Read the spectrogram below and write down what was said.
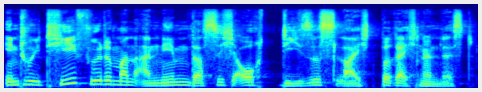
Intuitiv würde man annehmen, dass sich auch dieses leicht berechnen lässt.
